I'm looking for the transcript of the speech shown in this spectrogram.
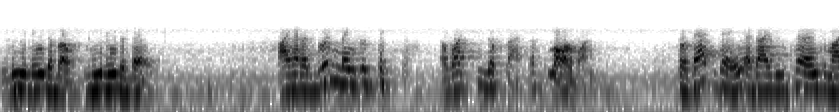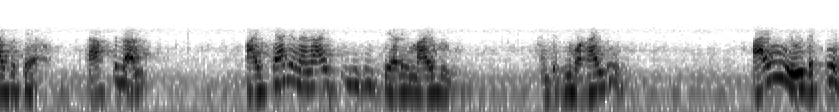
leaving the boat, leaving the bay. I had a good mental picture of what she looked like, a small one. So that day, as I returned to my hotel, after lunch, I sat in a nice easy chair in my room, and to see what I did. I knew that if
